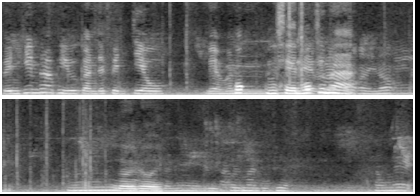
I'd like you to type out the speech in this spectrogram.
เป็นครีมทาผิวกันจะเป็นเจลแบบมันหกมีเศษหกใช่ไหมอันนี้เนาะโดยโดย เคยมาดูเถอะทรั้งแรก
